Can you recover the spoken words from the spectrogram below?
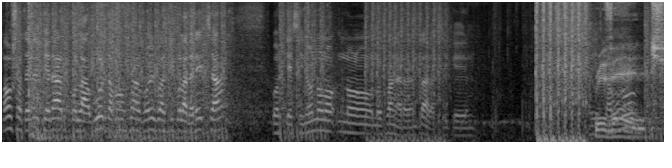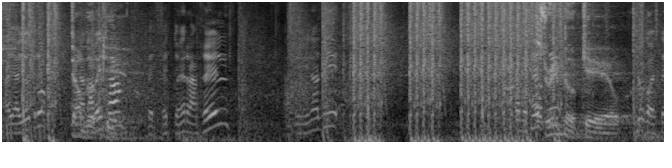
Vamos a tener que dar por la vuelta, vamos a poner aquí por la derecha. Porque si no, no, no, no nos van a reventar, así que... Revenge. Ahí hay otro. En la cabeza. Perfecto, eh, Rangel. Estamos este. Triple kill. Luego este.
